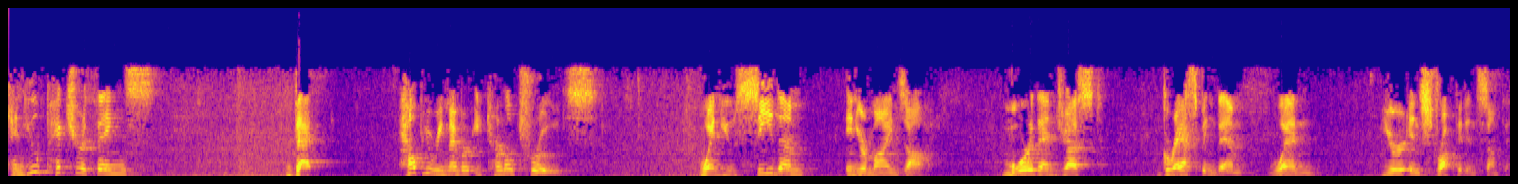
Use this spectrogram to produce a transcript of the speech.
can you picture things that help you remember eternal truths when you see them in your mind's eye, more than just grasping them when you're instructed in something.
